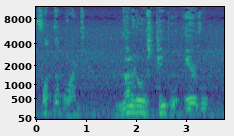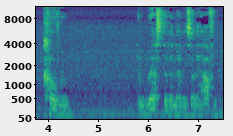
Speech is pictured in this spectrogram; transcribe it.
fucked up advice. None of those people ever cover the rest of the letters of the alphabet.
